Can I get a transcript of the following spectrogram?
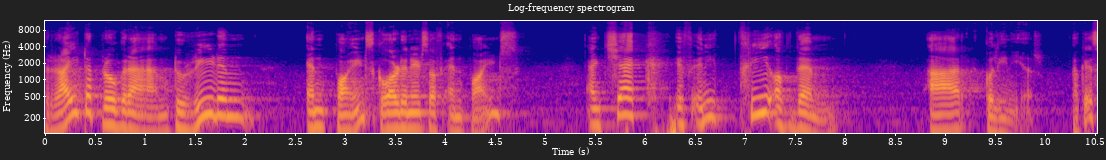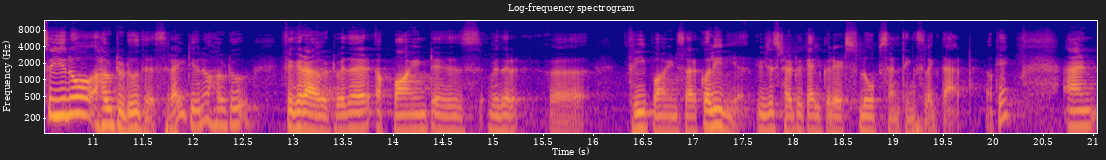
write a program to read in endpoints coordinates of endpoints and check if any 3 of them are collinear. Okay. So you know how to do this right you know how to figure out whether a point is whether uh, 3 points are collinear you just have to calculate slopes and things like that okay. And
